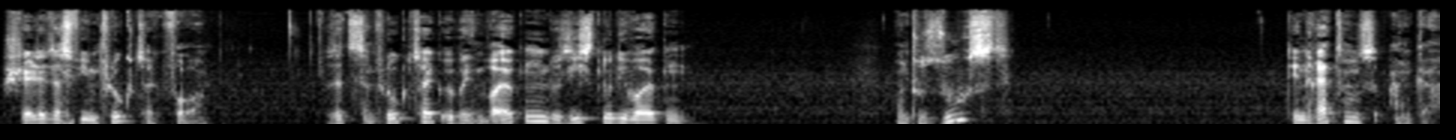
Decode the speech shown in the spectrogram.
stell dir das wie im Flugzeug vor. Du sitzt im Flugzeug über den Wolken, du siehst nur die Wolken. Und du suchst den Rettungsanker,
